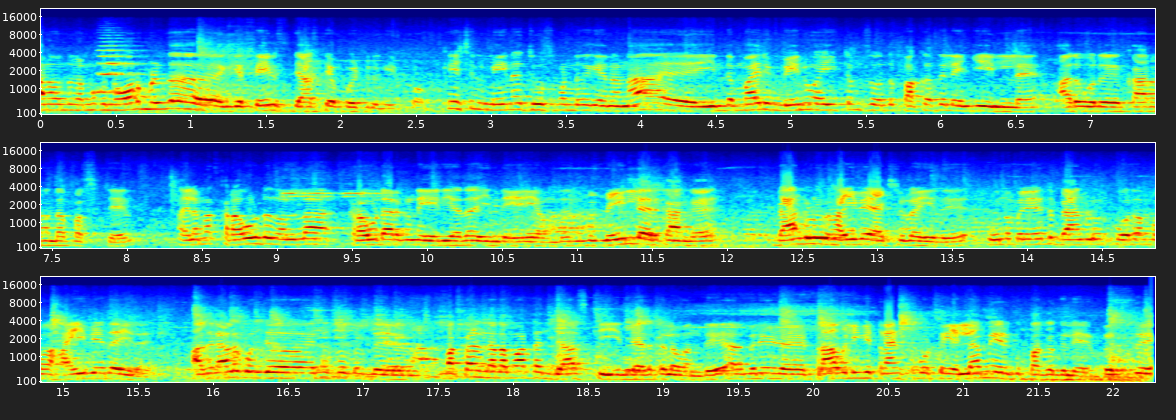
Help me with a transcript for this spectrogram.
ஆனால் வந்து நமக்கு நார்மல் தான் இங்கே சேல்ஸ் ஜாஸ்தியாக போயிட்டுருக்கு இப்போ. லொக்கேஷன் மெயினாக சூஸ் பண்ணுறதுக்கு என்னன்னா இந்த மாதிரி மெனு ஐட்டம்ஸ் வந்து பக்கத்தில் எங்கேயும் இல்லை. அது ஒரு காரணம் தான் ஃபஸ்ட்டு அது இல்லாமல் க்ரௌடு நல்லா க்ரௌடாக இருக்கிற ஏரியா தான் இந்த ஏரியா வந்து. நம்ம மெயினில் இருக்காங்க. பெங்களூர் ஹைவே ஆக்சுவலாக இது. பூந்தமல்லியிலேருந்து பெங்களூர் போகிற நம்ம ஹைவே தான் இது. அதனால கொஞ்சம் என்ன சொல்கிறது மக்கள் நடமாட்டம் ஜாஸ்தி இந்த இடத்துல வந்து. அதுமாதிரி ட்ராவலிங்கு டிரான்ஸ்போர்ட் எல்லாமே இருக்குது பக்கத்தில் பஸ்ஸு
